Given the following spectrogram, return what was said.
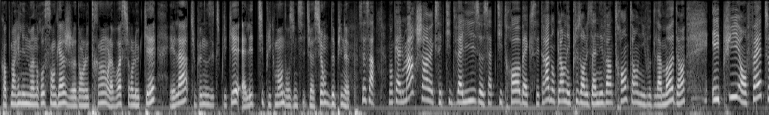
Quand Marilyn Monroe s'engage dans le train, on la voit sur le quai. Et là, tu peux nous expliquer, elle est typiquement dans une situation de pin-up. C'est ça. Donc elle marche hein, avec ses petites valises, sa petite robe, etc. Donc là, on est plus dans les années 20-30 hein, au niveau de la mode. Hein. Et puis, en fait,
